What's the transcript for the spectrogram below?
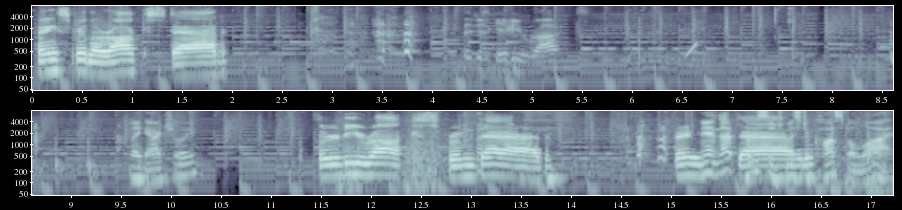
Thanks for the rocks, Dad. they just gave you rocks. Like actually, 30 rocks from Dad. Thanks, man, that Dad. postage must have cost a lot.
